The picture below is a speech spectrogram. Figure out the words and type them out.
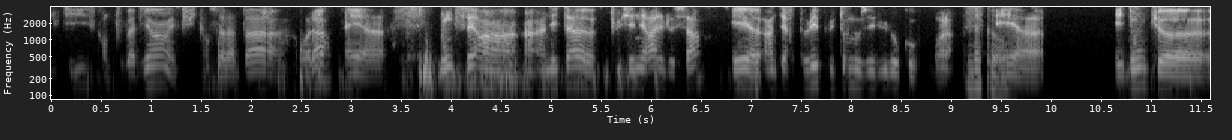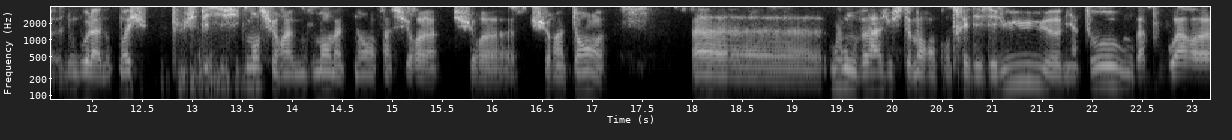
utilise quand tout va bien et puis quand ça va pas, voilà. Et euh, donc faire un, un, état plus général de ça et interpeller plutôt nos élus locaux, voilà. D'accord. Et, et donc, donc voilà. Donc moi, je suis plus spécifiquement sur un mouvement maintenant, enfin sur sur sur un temps euh, où on va justement rencontrer des élus euh, bientôt, où on va pouvoir euh,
